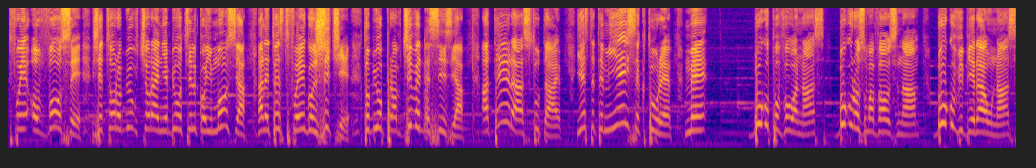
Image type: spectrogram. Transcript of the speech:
twoje owoce, że co robił wczoraj nie było tylko emocja, ale to jest twojego życie, to było prawdziwa decyzja, a teraz tutaj jest to miejsce, które my Bóg powoła nas, Bóg rozmawiał z nami, Bóg wybierał nas,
